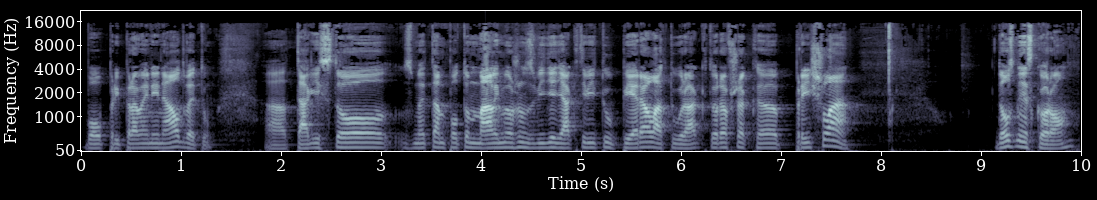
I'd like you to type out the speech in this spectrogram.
bol pripravený na odvetu. Uh, takisto sme tam potom mali možnosť vidieť aktivitu Piera Latúra, ktorá však uh, prišla dosť neskoro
